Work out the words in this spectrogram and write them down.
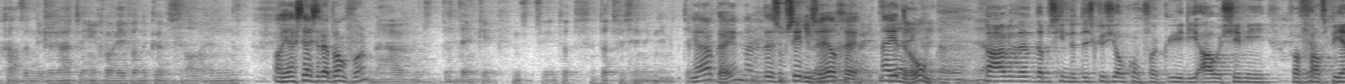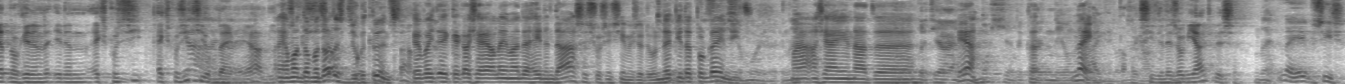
gaan ze nu de ruiten ingooien van de kunsthal. En Oh ja, zijn ze daar bang voor? nou, dat denk ik. Dat, dat verzin ik niet meer. Ja, oké, maar dat is op zich niet zo heel maar gek. Nee, daarom. daarom ja. Nou, dat, dat misschien de discussie opkomt van kun je die oude chimie van Frans Piet nog in een, in een expositie, expositie Ja, opnemen? ja, Ja, ja. die Ja, maar, maar dat is natuurlijk het punt. Kijk, weet je, kijk, als jij alleen maar de hedendaagse Sjors en Jimmy zou doen, dan heb je dat probleem is niet. zo moeilijk. Nee. Maar als jij inderdaad... eh, 100 jaar, ja. dan moet je, dan kan je er niet om. Nee. kan de geschiedenis ook niet uitwissen. Nee. nee, precies.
